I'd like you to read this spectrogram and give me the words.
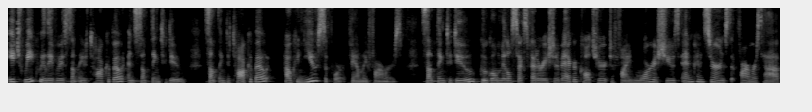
Each week, we leave you with something to talk about and something to do. Something to talk about how can you support family farmers? Something to do Google Middlesex Federation of Agriculture to find more issues and concerns that farmers have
